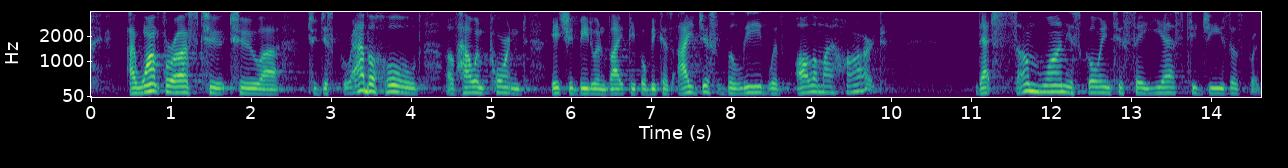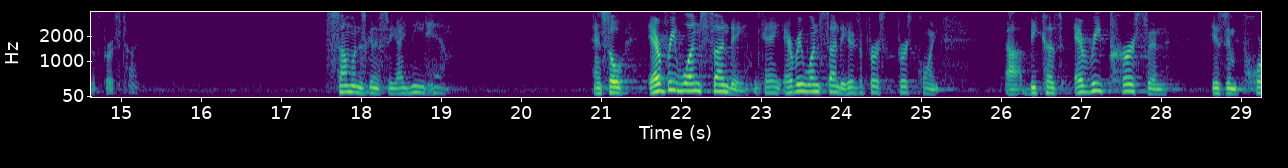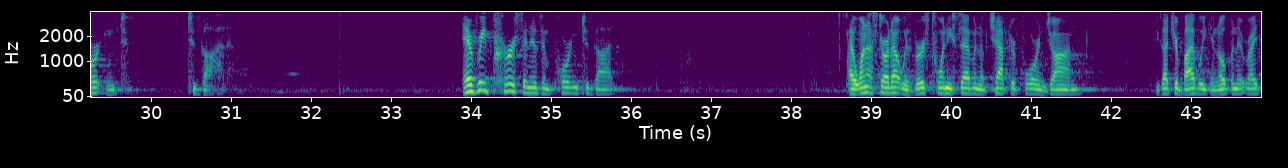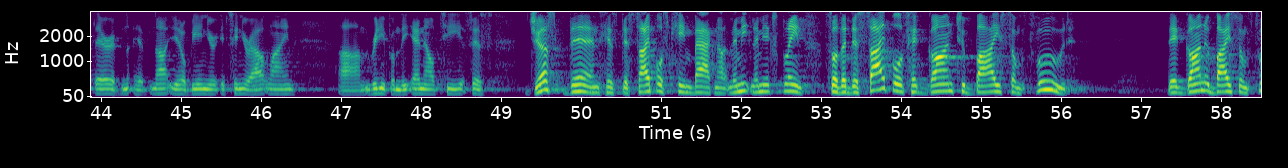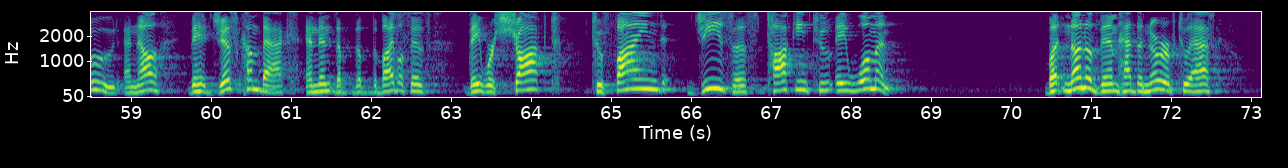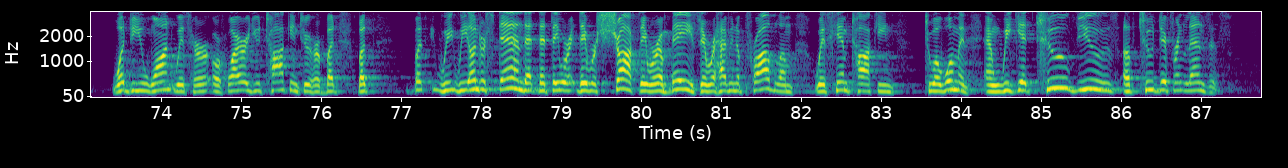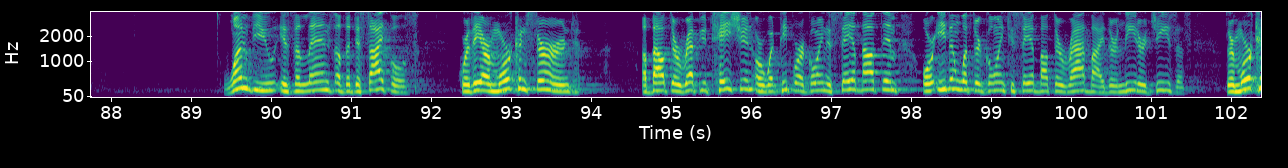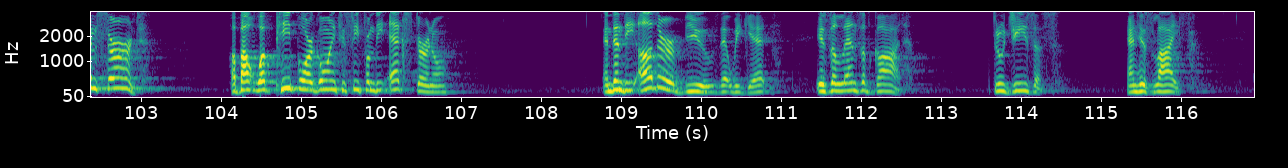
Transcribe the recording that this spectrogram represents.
I want for us to, to, uh, to just grab a hold of how important it should be to invite people because I just believe with all of my heart that someone is going to say yes to Jesus for the first time someone is going to say, I need him. And so every one Sunday, okay, every one Sunday, here's the first, first point, uh, because every person is important to God. Every person is important to God. I want to start out with verse 27 of chapter 4 in John. If you got your Bible, you can open it right there. If, if not, you know, be in your, it's in your outline um, reading from the NLT, it says, just then his disciples came back. Now, let me, let me explain. So the disciples had gone to buy some food. They had gone to buy some food, and now they had just come back, and then the, the, the Bible says they were shocked to find Jesus talking to a woman. But none of them had the nerve to ask, What do you want with her? or why are you talking to her? But, but but we, we understand that, that they, were, they were shocked, they were amazed, they were having a problem with him talking to a woman. And we get two views of two different lenses. One view is the lens of the disciples, where they are more concerned about their reputation or what people are going to say about them or even what they're going to say about their rabbi, their leader, Jesus. They're more concerned about what people are going to see from the external. And then the other view that we get is the lens of God through Jesus and his life,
